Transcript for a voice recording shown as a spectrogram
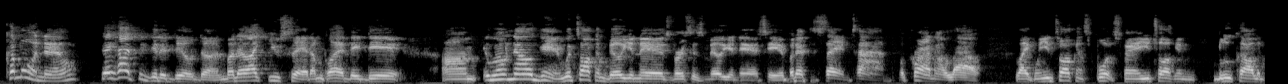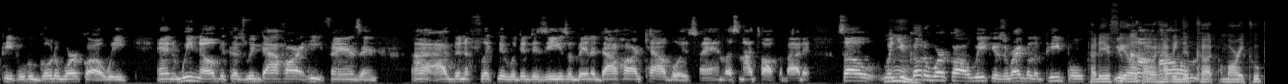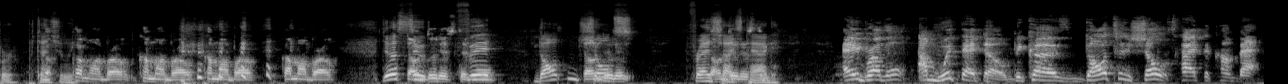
Come on now. They had to get a deal done. But like you said, I'm glad they did. Um, well, now again, we're talking billionaires versus millionaires here, but at the same time, for crying out loud, like when you're talking sports fan, you're talking blue collar people who go to work all week, and we know because we diehard Heat fans, and uh, I've been afflicted with the disease of being a diehard Cowboys fan. Let's not talk about it. So when you Hmm. go to work all week as regular people, How do you feel come about having to cut Amari Cooper potentially? Come on, bro. Come on, bro. Come on, bro. Come on, bro. Just Don't do this to me. Dalton Don't Schultz franchise do tag. Hey, brother, I'm with that though because Dalton Schultz had to come back.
